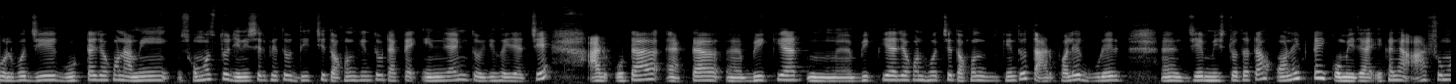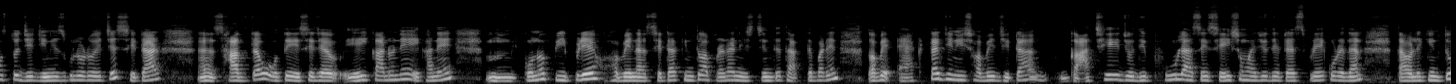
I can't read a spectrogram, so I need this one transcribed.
বলব যে গুড়টা যখন আমি সমস্ত জিনিসের ভেতর দিচ্ছি তখন কিন্তু ওটা একটা এনজাইম তৈরি হয়ে যাচ্ছে। আর ওটা একটা বিক্রিয়ার বিক্রিয়া যখন হচ্ছে তখন কিন্তু তার ফলে গুড়ের যে মিষ্টতাটা অনেকটাই কমে যায়। এখানে আর সমস্ত যে জিনিসগুলো রয়েছে সেটার স্বাদটাও ওতে এসে যায়। এই কারণে এখানে কোনো পিঁপড়ে হবে না, সেটা কিন্তু আপনারা নিশ্চিন্তে থাকতে পারেন। তবে একটা জিনিস হবে যেটা গাছে যদি ফুল আসে সেই সময় যদি এটা স্প্রে করে দেন, তাহলে কিন্তু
